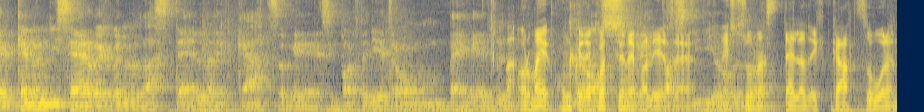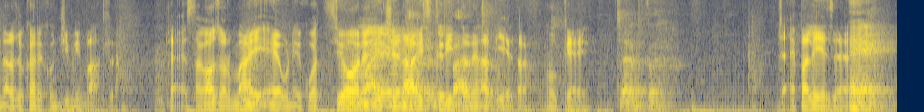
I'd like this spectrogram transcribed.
Perché non gli serve quella stella del cazzo che si porta dietro un baggage. Ma ormai comunque l'equazione è palese. eh. Nessuna stella del cazzo vuole andare a giocare con Jimmy Butler. Cioè, sta cosa ormai è un'equazione Ormai e ce un l'hai scritta nella pietra. Ok. Certo. Cioè, è palese. eh. Eh,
